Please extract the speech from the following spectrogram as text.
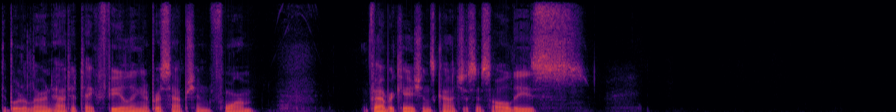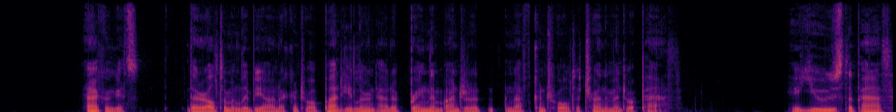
the Buddha learned how to take feeling and perception, form, fabrications, consciousness, all these aggregates that are ultimately beyond our control, but he learned how to bring them under enough control to turn them into a path. He used the path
